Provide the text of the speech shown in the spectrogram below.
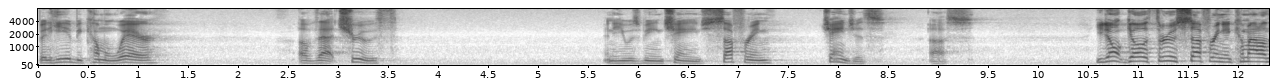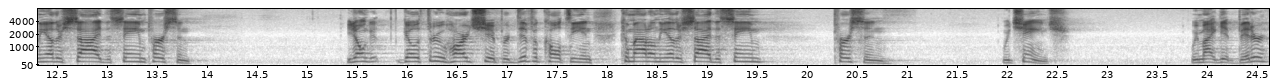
But he had become aware of that truth and he was being changed. Suffering changes us. You don't go through suffering and come out on the other side the same person. You don't go through hardship or difficulty and come out on the other side the same person. We change. We might get bitter.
